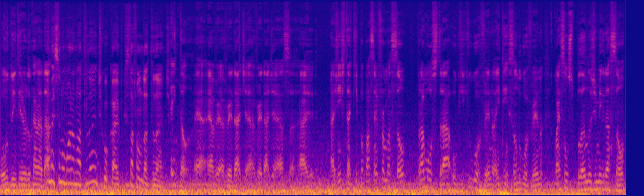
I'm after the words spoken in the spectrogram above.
ou do interior do Canadá. Ah, mas você não mora no Atlântico, Caio? Por que você está falando do Atlântico? Então, é, é a, a verdade, a verdade é essa. A, a gente está aqui para passar informação, para mostrar o que, que o governo, a intenção do governo, quais são os planos de imigração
